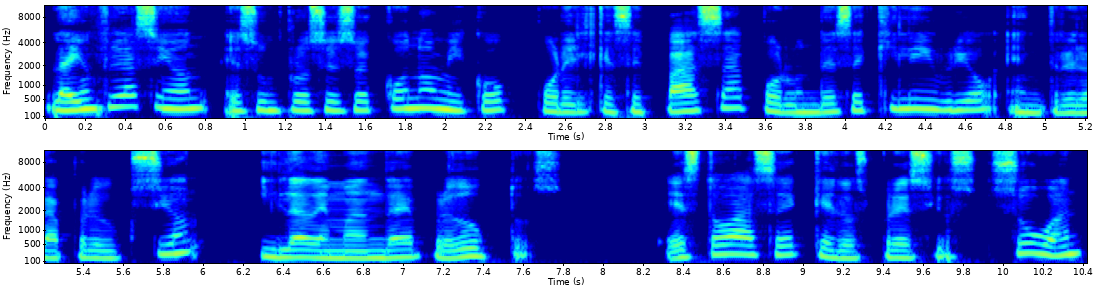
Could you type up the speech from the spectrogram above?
La inflación es un proceso económico por el que se pasa por un desequilibrio entre la producción y la demanda de productos. Esto hace que los precios suban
